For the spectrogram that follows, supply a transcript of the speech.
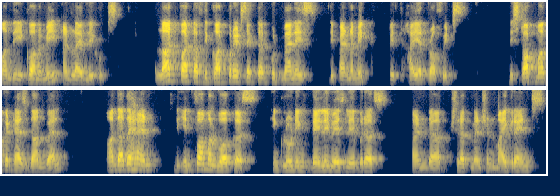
on the economy and livelihoods. A large part of the corporate sector could manage the pandemic with higher profits. The stock market has done well. On the other hand, the informal workers, including daily wage laborers and uh, mentioned migrants,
